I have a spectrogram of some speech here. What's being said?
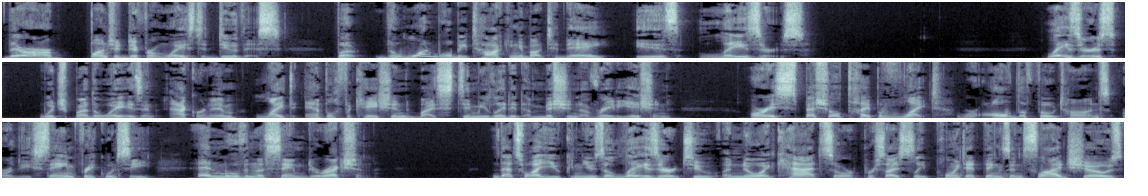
There are a bunch of different ways to do this, but the one we'll be talking about today is lasers. Lasers, which by the way is an acronym, light amplification by stimulated emission of radiation, are a special type of light where all of the photons are the same frequency and move in the same direction. That's why you can use a laser to annoy cats or precisely point at things in slideshows,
